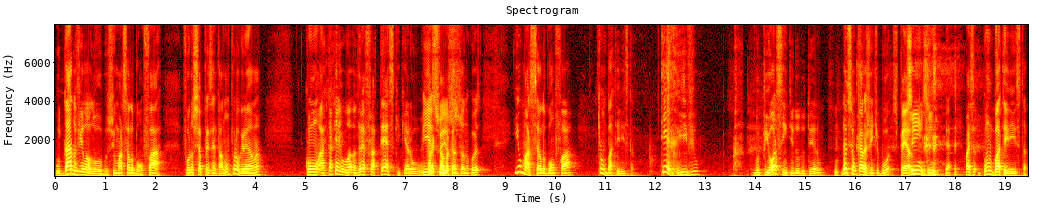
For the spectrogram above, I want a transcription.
o Dado Vila Lobos e o Marcelo Bonfá foram se apresentar num programa com. ah, Tá aqui o André Frateschi, que era o cara que Isso, estava isso. cantando coisa. E o Marcelo Bonfá, que é um baterista terrível, no pior sentido do termo. Deve ser um cara gente boa, espero. Sim, sim. né? Mas como baterista,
